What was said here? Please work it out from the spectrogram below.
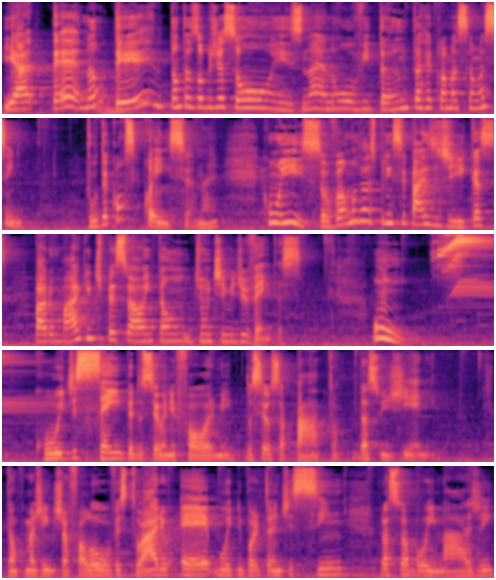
E até não ter tantas objeções, né? não ouvir tanta reclamação assim. Tudo é consequência, né? Com isso, vamos às principais dicas para o marketing pessoal, então, de um time de vendas. Um, cuide sempre do seu uniforme, do seu sapato, da sua higiene. Então, como a gente já falou, o vestuário é muito importante sim para sua boa imagem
